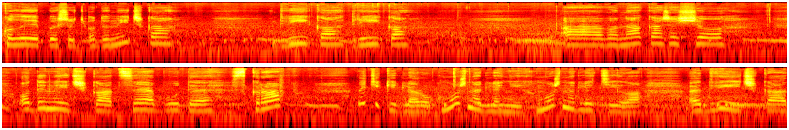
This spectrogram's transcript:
коли пишуть одиничка, двійка, трійка? А вона каже, що одиничка це буде скраб не тільки для рук, можна для ніг, можна для тіла. Е, Двічка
